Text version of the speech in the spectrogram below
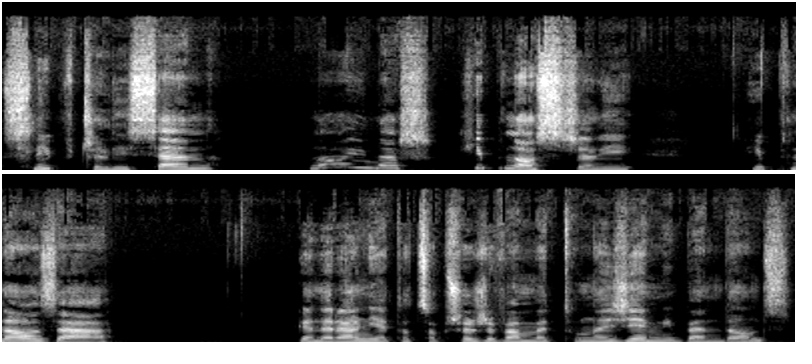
sleep, czyli sen. No i nasz hipnoz, czyli hipnoza. Generalnie to, co przeżywamy tu na Ziemi, będąc.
